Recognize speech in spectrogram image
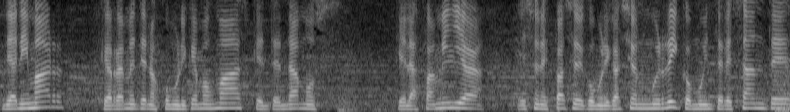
de animar que realmente nos comuniquemos más, que entendamos que la familia es un espacio de comunicación muy rico, muy interesante,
